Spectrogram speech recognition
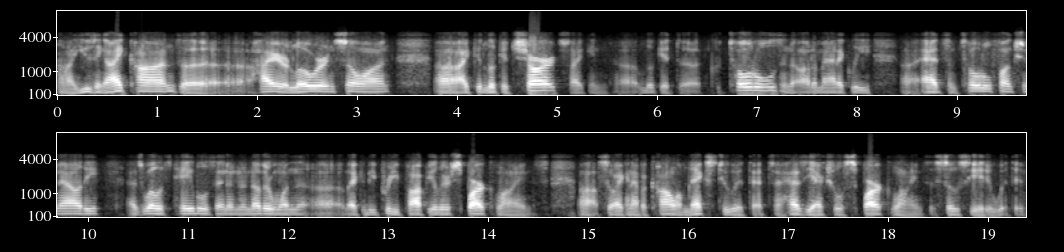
uh, using icons, uh, higher, lower, and so on. Uh, I could look at charts. I can uh, look at uh, totals and automatically uh, add some total functionality, as well as tables. And then another one that can be pretty popular, spark lines. so I can have a column next to it that has the actual spark lines associated with it.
